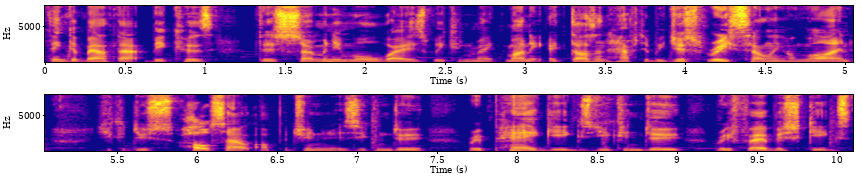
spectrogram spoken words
think about that because there's so many more ways we can make money. It doesn't have to be just reselling online. You could do wholesale opportunities, you can do repair gigs, you can do refurbished gigs.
